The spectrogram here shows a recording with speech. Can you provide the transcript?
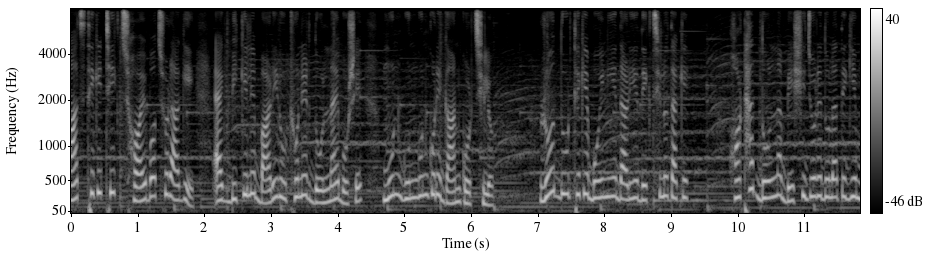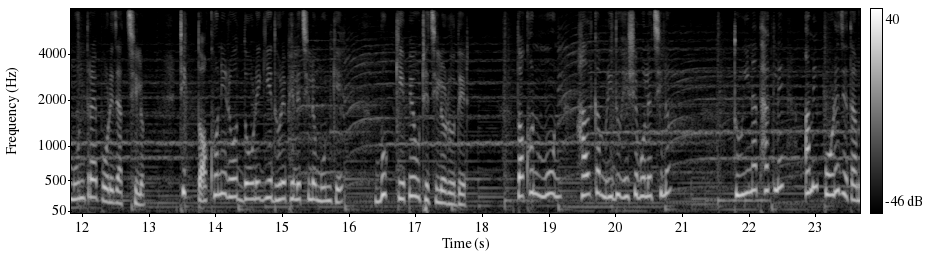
আজ থেকে ঠিক ছয় বছর আগে এক বিকেলে বাড়ির উঠোনের দোলনায় বসে মুন গুনগুন করে গান করছিল। রোদ দূর থেকে বই নিয়ে দাঁড়িয়ে দেখছিল তাকে। হঠাৎ দোলনা বেশি জোরে দোলাতে গিয়ে মুন ত্রায় পড়ে যাচ্ছিল। ঠিক তখনই রোদ দৌড়ে গিয়ে ধরে ফেলেছিল মুনকে। বুক কেঁপে উঠেছিল রোদের। তখন মুন হালকা মৃদু হেসে বলেছিল, তুই না থাকলে আমি পড়ে যেতাম,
